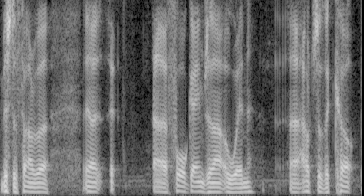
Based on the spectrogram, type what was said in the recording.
Mr. Favre, uh, uh, four games without a win, uh, out of the cup,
